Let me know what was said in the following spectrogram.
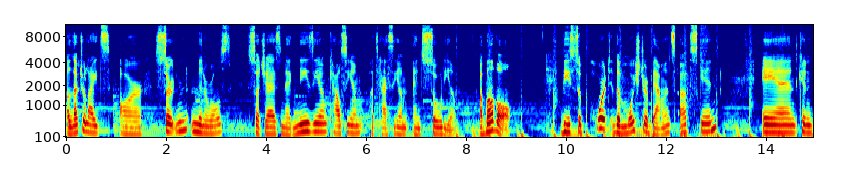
Electrolytes are certain minerals such as magnesium, calcium, potassium, and sodium. Above all, these support the moisture balance of skin and can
